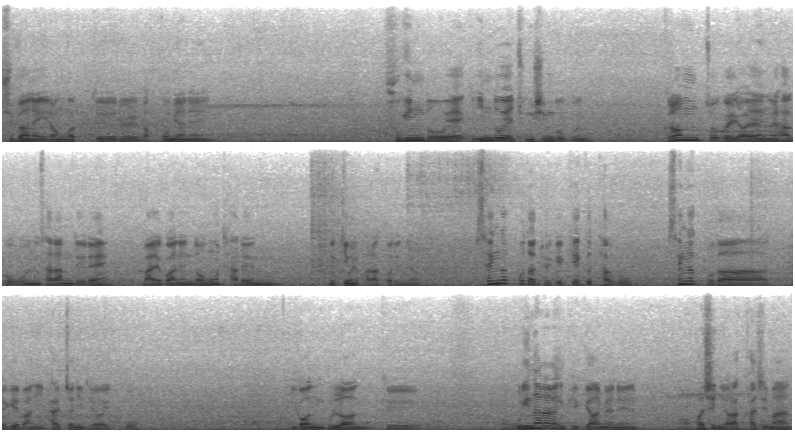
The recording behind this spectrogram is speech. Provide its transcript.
주변에 이런 것들을 막 보면은 북인도의 인도의 중심 부분? 그런 쪽을 여행을 하고 온 사람들의 말과는 너무 다른 느낌을 받았거든요. 생각보다 되게 깨끗하고 생각보다 되게 많이 발전이 되어 있고 이건 물론 그 어, 우리나라랑 비교하면은 어, 훨씬 열악하지만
